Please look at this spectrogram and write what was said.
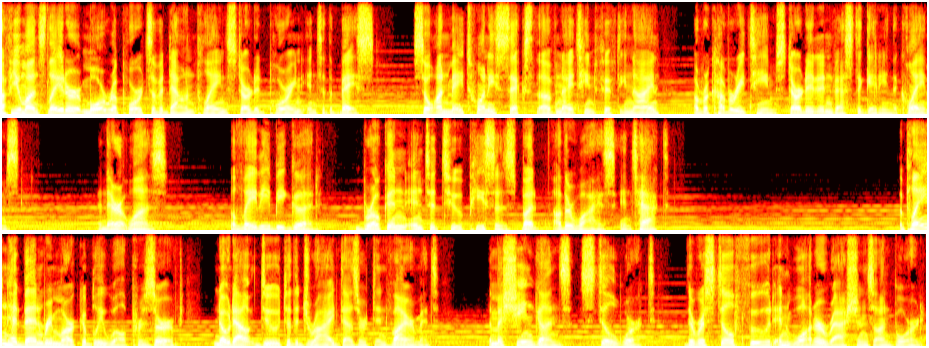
A few months later, more reports of a downed plane started pouring into the base. So on May 26th of 1959, a recovery team started investigating the claims. And there it was the Lady Be Good, broken into two pieces, but otherwise intact. The plane had been remarkably well preserved, no doubt due to the dry desert environment. The machine guns still worked. There were still food and water rations on board.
